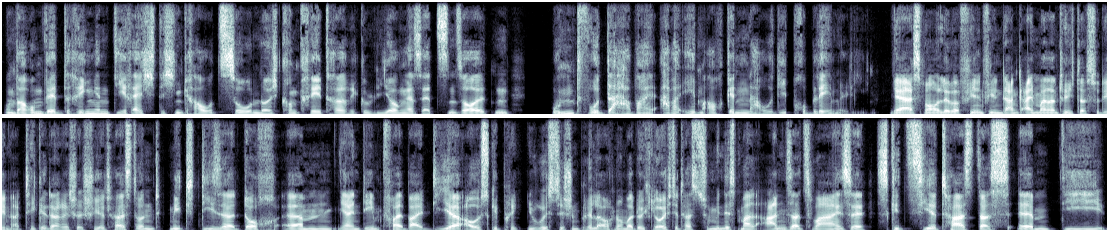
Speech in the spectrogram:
und warum wir dringend die rechtlichen Grauzonen durch konkretere Regulierung ersetzen sollten, und wo dabei aber eben auch genau die Probleme liegen. Ja, erstmal Oliver, vielen, vielen Dank. Einmal natürlich, dass du den Artikel da recherchiert hast und mit dieser doch, ähm, ja in dem Fall bei dir ausgeprägten juristischen Brille auch nochmal durchleuchtet hast, zumindest mal ansatzweise skizziert hast, dass ähm, die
